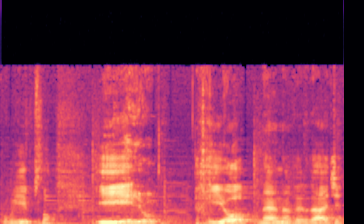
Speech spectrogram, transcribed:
com Y. E Rio. Rio, né, na verdade,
